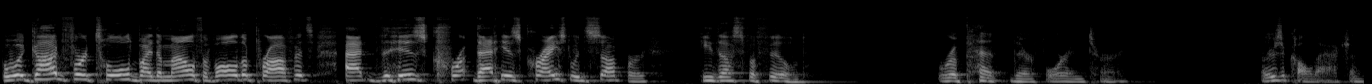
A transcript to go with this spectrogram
But what God foretold by the mouth of all the prophets at his, that his Christ would suffer, he thus fulfilled. Repent, therefore, and turn well, there's a call to action.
